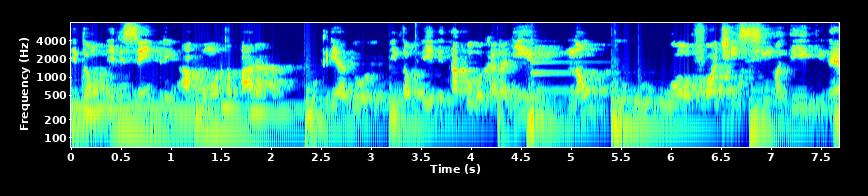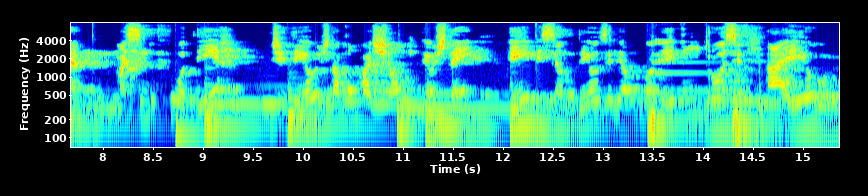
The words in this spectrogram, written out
Então ele sempre aponta para o Criador. Então ele está colocando ali não o, o holofote em cima dele, né? Mas sim do poder de Deus, da compaixão que Deus tem. Ele sendo Deus, ele, ele não trouxe, ah, eu,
